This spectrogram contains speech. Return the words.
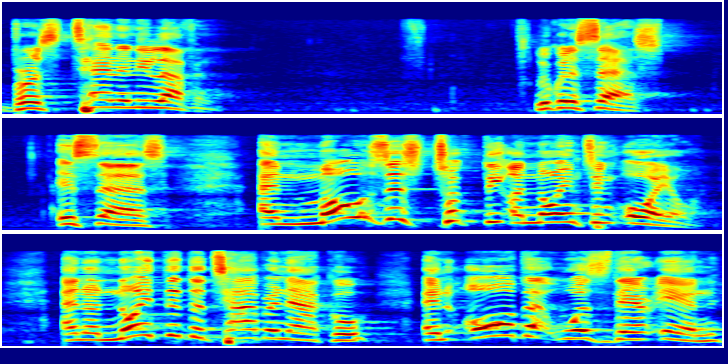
verse 10 and 11. Look what it says. It says, And Moses took the anointing oil and anointed the tabernacle and all that was therein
